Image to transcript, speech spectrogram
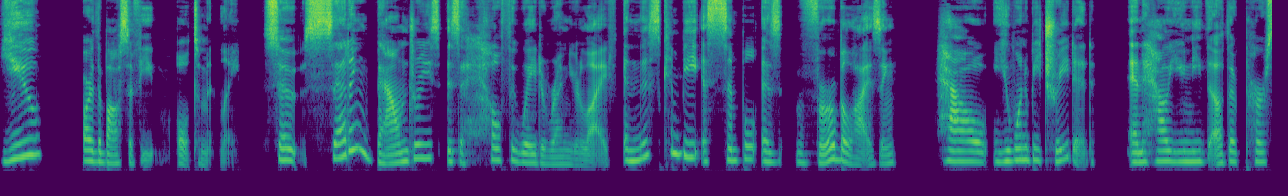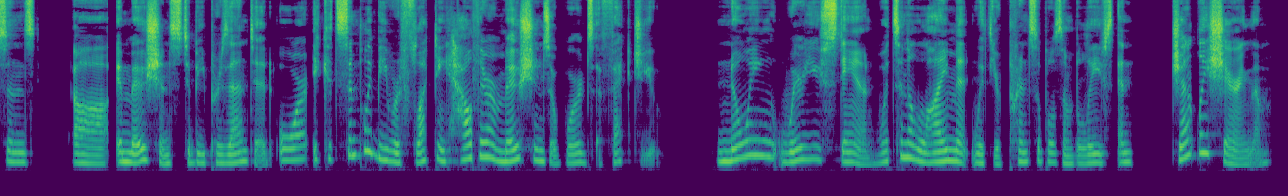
You are the boss of you, ultimately. So, setting boundaries is a healthy way to run your life. And this can be as simple as verbalizing how you want to be treated and how you need the other person's uh, emotions to be presented. Or it could simply be reflecting how their emotions or words affect you. Knowing where you stand, what's in alignment with your principles and beliefs, and gently sharing them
